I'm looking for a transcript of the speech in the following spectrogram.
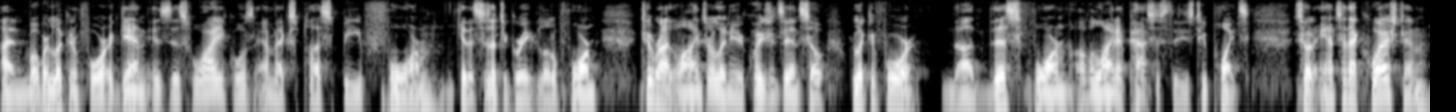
and what we're looking for, again, is this y equals mx plus b form. Okay, this is such a great little form to write lines or linear equations in. So we're looking for uh, this form of a line that passes through these two points. So to answer that question,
